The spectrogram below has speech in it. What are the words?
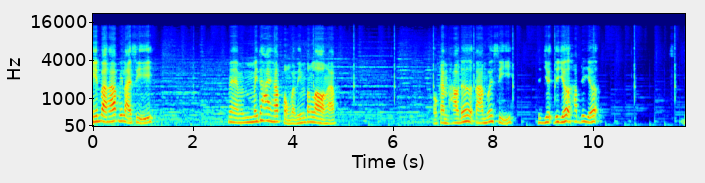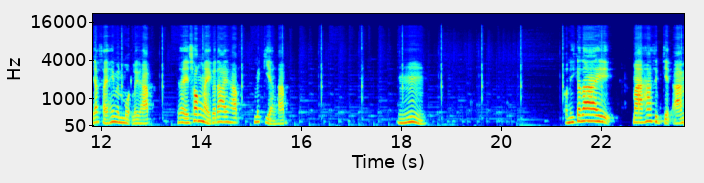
เห็นป่ะครับ มีหลายสี แม่มันไม่ได้ครับของแบบนี้มันต้องลองครับเอากันพาวเดอร์ตามด้วยสีเยอะเยอะๆครับเยอะๆยัดใส่ให้มันหมดเลยครับใส่ช่องไหนก็ได้ครับ ไม่เกี่ยงครับ อืม ตอนนี้ก็ได้มาห้าสิบเจ็ดอัน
